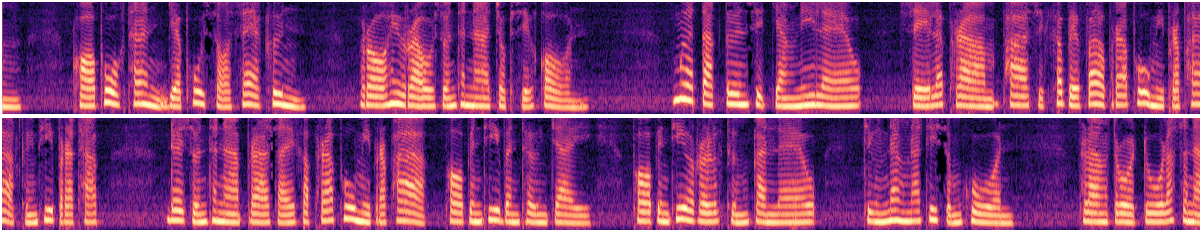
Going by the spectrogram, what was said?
ม ขอพวกท่านอย่าพูดสอแทรกขึ้น รอให้เราสนทนาจบเสียก่อน เมื่อตักเตือนสิทธิ์อย่างนี้แล้ว เสและพรามพาสิทธิ์เข้าไปเฝ้าพระผู้มีพระภาคถึงที่ประทับ ได้สนทนาปราศัยกับพระผู้มีพระภาค พอเป็นที่บันเทิงใจ พอเป็นที่ระลึกถึงกันแล้ว จึงนั่งหน้าที่สมควร พลางตรวจดูลักษณะ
